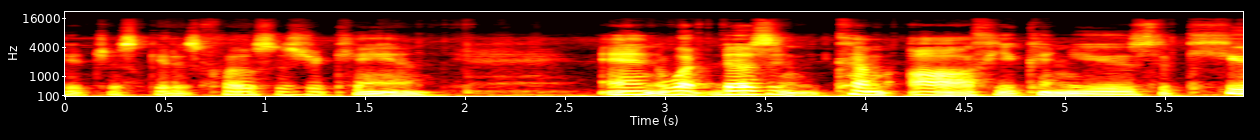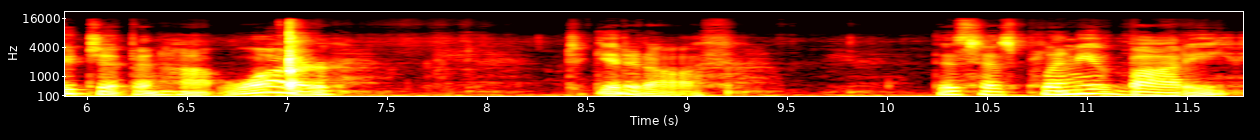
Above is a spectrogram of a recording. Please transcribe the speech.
Get Just get as close as you can. And what doesn't come off, you can use the Q-tip and hot water to get it off. This has plenty of body.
